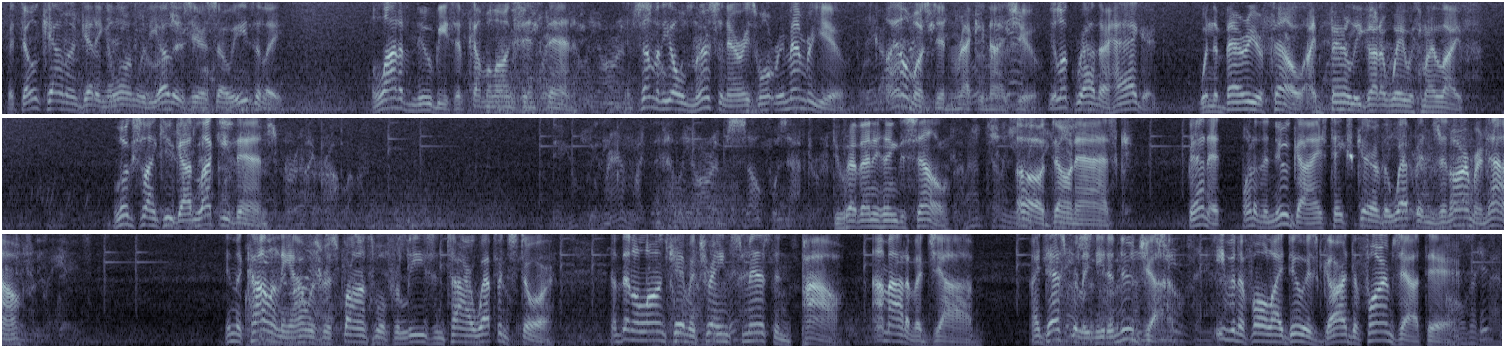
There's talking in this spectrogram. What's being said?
But don't count on getting along with the others here so easily. A lot of newbies have come along since then, and some of the old mercenaries won't remember you. I almost didn't recognize you. You look rather haggard. When the barrier fell, I barely got away with my life. Looks like you got lucky then. ran like Beliar himself was after it. Do you have anything to sell? Oh, don't ask. Bennet, one of the new guys, takes care of the weapons and armor now. In the colony, I was responsible for Lee's entire weapons store. And then along came a trained smith, and pow, I'm out of a job. I desperately need a new job, even if all I do is guard the farms out there.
